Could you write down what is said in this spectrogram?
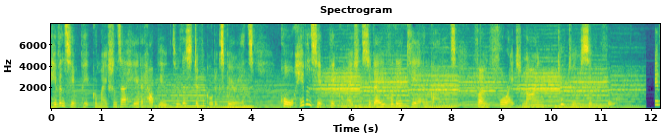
Heaven Sent Pet Cremations are here to help you through this difficult experience. Call Heaven Sent Pet Cremations today for their care and guidance. Phone 489 2274. If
